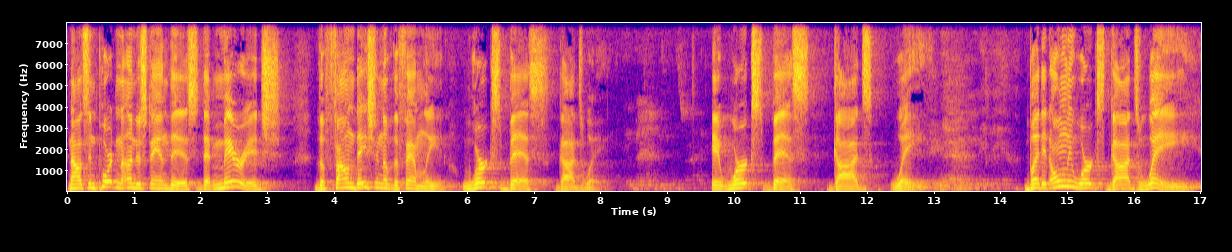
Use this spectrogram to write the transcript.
Now, it's important to understand this that marriage, the foundation of the family, works best God's way. It works best God's way. But it only works God's way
